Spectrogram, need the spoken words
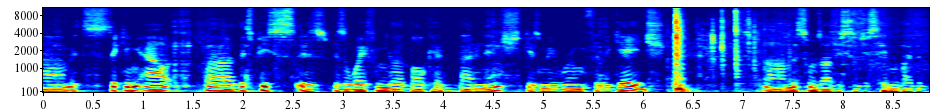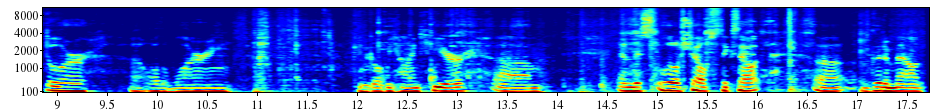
Um, it's sticking out. Uh, this piece is, is away from the bulkhead about an inch. Gives me room for the gauge. Um, this one's obviously just hidden by the door. Uh, all the wiring can go behind here. Um, and this little shelf sticks out uh, a good amount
